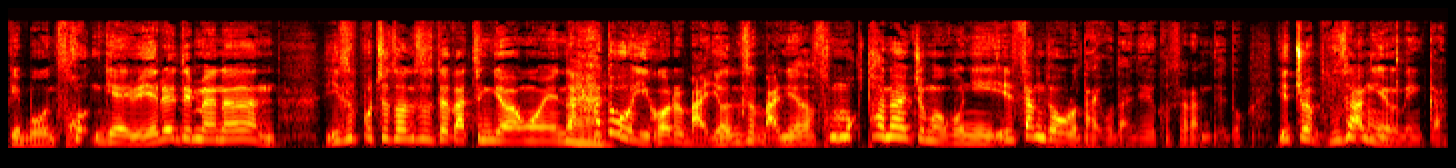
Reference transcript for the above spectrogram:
그게 뭐 손, 이게 예를 들면은 이 스포츠 선수들 같은 경우에는 네. 하도 이거를 막 연습 많이 해서 손목 터널 증후군이 일상적으로 달고 다녀요. 그 사람들도 일종의 부상이에요. 그러니까.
